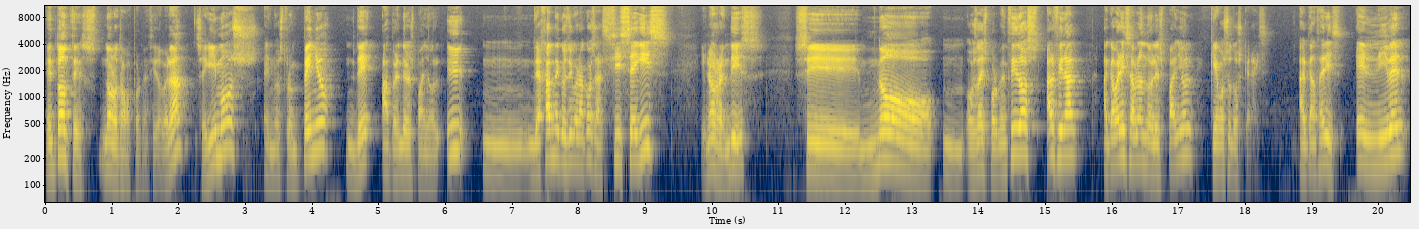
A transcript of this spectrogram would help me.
Entonces, no nos damos por vencido, ¿verdad? Seguimos en nuestro empeño de aprender español. Y mm, dejadme que os diga una cosa, si seguís y no rendís, si no mm, os dais por vencidos, al final acabaréis hablando el español que vosotros queráis. Alcanzaréis el nivel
